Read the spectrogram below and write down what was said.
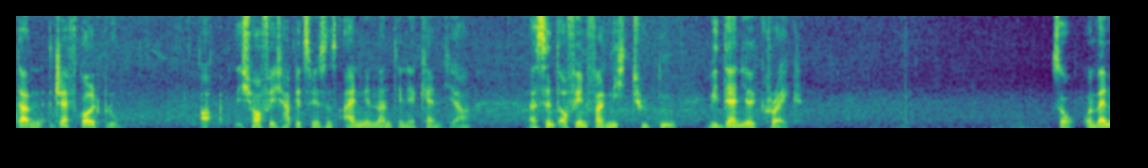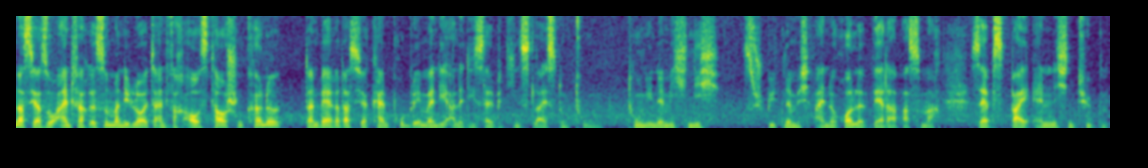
dann Jeff Goldblum. Ah, ich hoffe, ich habe jetzt wenigstens einen genannt, den ihr kennt, ja. Es sind auf jeden Fall nicht Typen wie Daniel Craig. So, und wenn das ja so einfach ist und man die Leute einfach austauschen könne, dann wäre das ja kein Problem, wenn die alle dieselbe Dienstleistung tun. Tun die nämlich nicht. Es spielt nämlich eine Rolle, wer da was macht. Selbst bei ähnlichen Typen,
